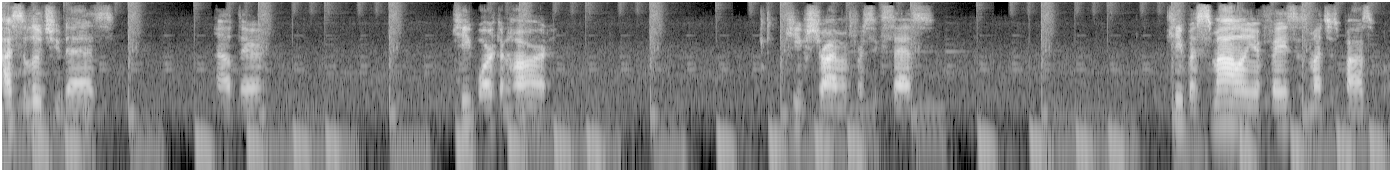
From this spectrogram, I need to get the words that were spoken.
I salute you, dads, out there. Keep working hard. Keep striving for success. Keep a smile on your face as much as possible.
